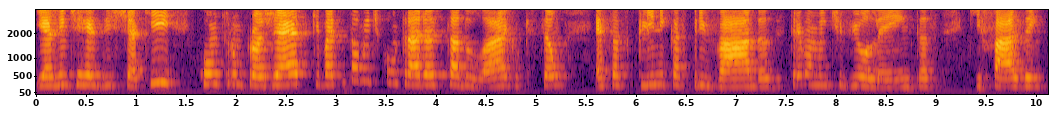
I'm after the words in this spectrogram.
e a gente resiste aqui contra um projeto que vai totalmente contrário ao Estado laico, que são essas clínicas privadas extremamente violentas que fazem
